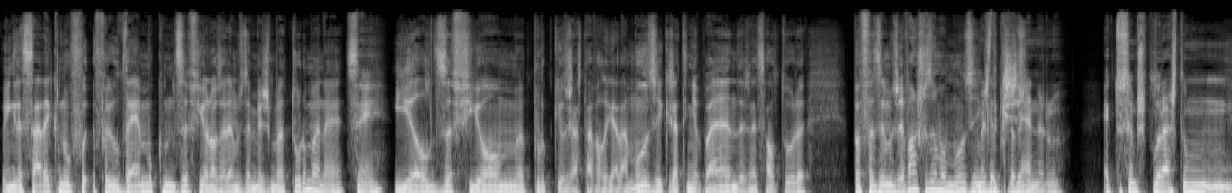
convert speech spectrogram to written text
o engraçado é que não foi, foi o demo que me desafiou. Nós éramos da mesma turma, né? Sim. E ele desafiou-me, porque eu já estava ligado à música, já tinha bandas nessa altura, para fazermos. Vamos fazer uma música. Mas de que género? É que tu sempre exploraste um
